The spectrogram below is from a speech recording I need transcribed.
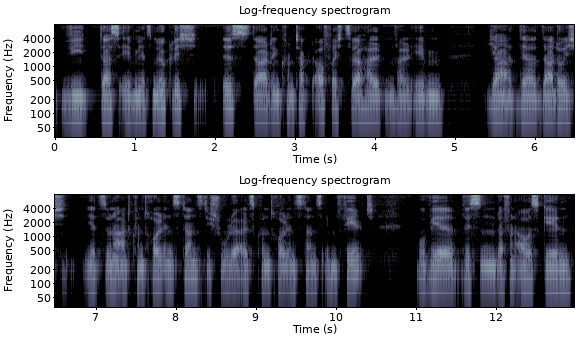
wie das eben jetzt möglich ist, da den Kontakt aufrechtzuerhalten, weil eben ja, der dadurch jetzt so eine Art Kontrollinstanz, die Schule als Kontrollinstanz eben fehlt, wo wir wissen, davon ausgehen,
